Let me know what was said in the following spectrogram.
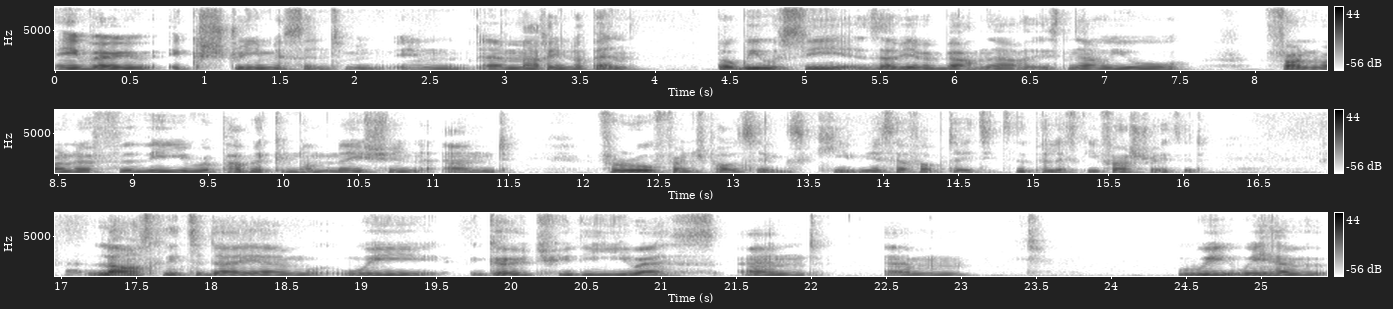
a very extremist sentiment in uh, Marine Le Pen. But we will see. Xavier Bernard is now your frontrunner for the Republican nomination, and for all French politics, keep yourself updated to the politically frustrated. lastly, today um, we go to the US and um, we we have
